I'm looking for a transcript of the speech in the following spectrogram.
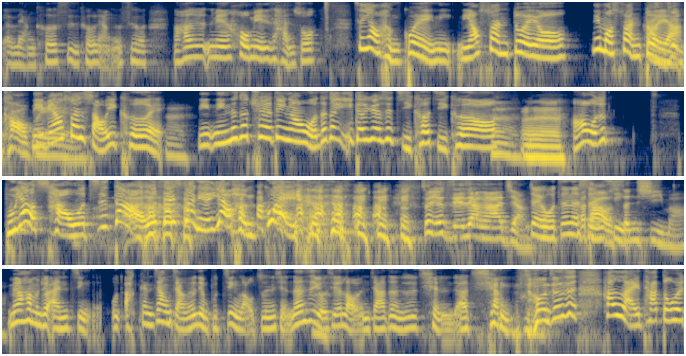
呃两颗四颗两颗四颗，然后他就那边后面一直喊说这药很贵，你你要算对哦，你有没有算对啊？你不要算少一颗哎、嗯。你你那个确定哦，我那个一个月是几颗几颗哦，嗯。嗯，然后我就不要吵，我知道 我在算你的药很贵，所以你就直接这样跟他讲。对我真的那他有生气。生气吗？没有，他们就安静了。我啊，干这样讲有点不敬老尊贤，但是有些老人家真的就是欠人家呛，你知道吗就是他来他都会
